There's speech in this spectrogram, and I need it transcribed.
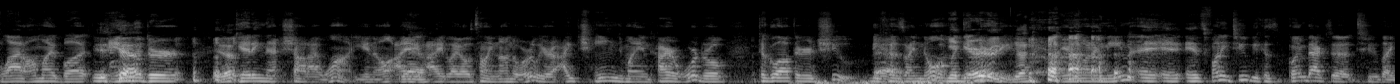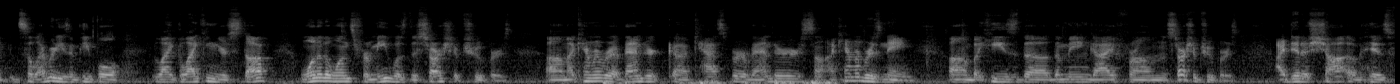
flat on my butt in the dirt, Yeah. getting that shot I want. You know, I, Yeah. I like I was telling Nando earlier, I changed my entire wardrobe to go out there and shoot because Yeah. I know I'm gonna get dirty. dirty. Yeah. you know what I mean? And, and it's funny too because going back to to like celebrities and people like liking your stuff. One of the ones for me was the Starship Troopers. Um, I can't remember it, Vander uh, Casper Vander. Some, I can't remember his name, um, but he's the the main guy from Starship Troopers. I did a shot of his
